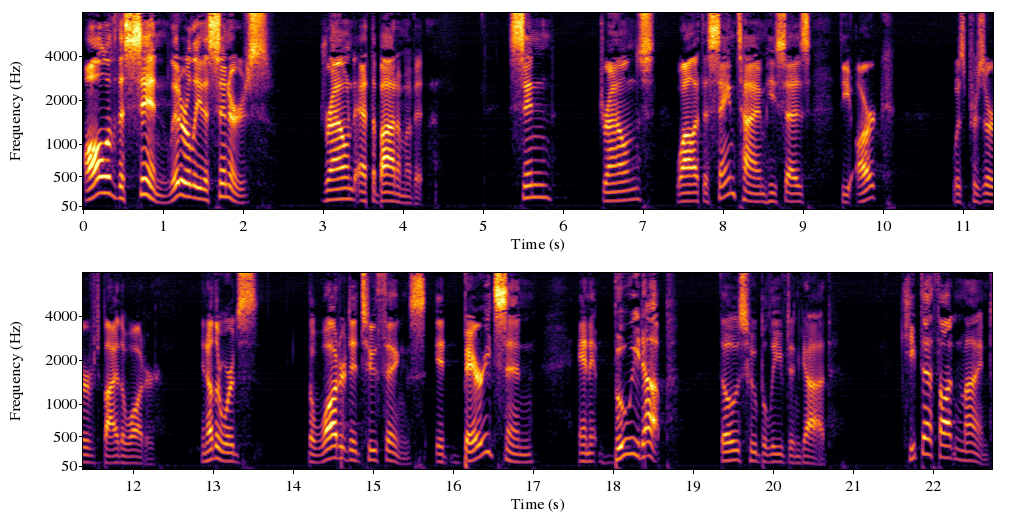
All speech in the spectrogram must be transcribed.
all of the sin, literally the sinners, drowned at the bottom of it. Sin drowns, while at the same time, he says, the ark was preserved by the water. In other words, the water did two things it buried sin and it buoyed up those who believed in God. Keep that thought in mind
